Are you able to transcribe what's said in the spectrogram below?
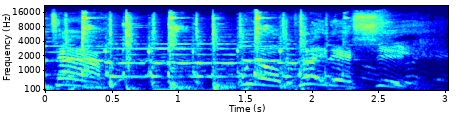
time. We don't play that shit.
